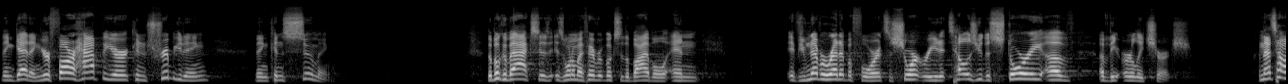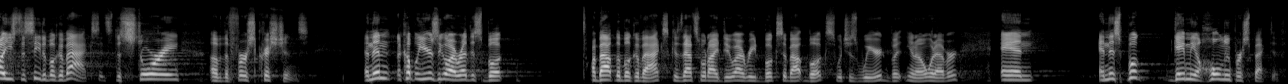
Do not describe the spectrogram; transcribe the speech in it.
than getting. You're far happier contributing than consuming. The book of Acts is, is one of my favorite books of the Bible, and if you've never read it before, it's a short read. It tells you the story of, of the early church. And that's how I used to see the book of Acts. It's the story of the first Christians. And then a couple years ago, I read this book about the book of Acts, because that's what I do. I read books about books, which is weird, but you know, whatever. And, and this book gave me a whole new perspective.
